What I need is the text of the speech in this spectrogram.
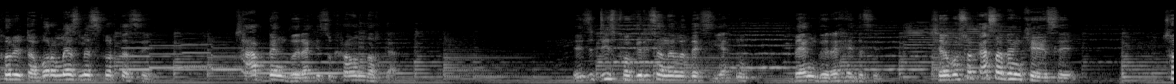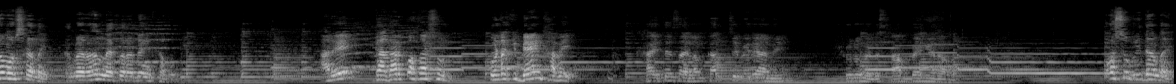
শরীরটা বড় মেজ মেজ করতেছে। সাপ ব্যাং ধরে কিছু খাওয়ান দরকার। এই যে ডিস ফকিরি চ্যানেলে দেখছি এখন ব্যাং ধরে খাইতেছে। সে অবশ্য কাঁচা ব্যাং খেয়েছে। সমস্যা নাই আমরা রান্না করা ব্যাং খাব। আরে গাধার কথা শুন কোনটা কি ব্যাংক খাবে? খাইতে চাইলাম কাচ্চি বিরিয়ানি শুরু হইল সাপ ব্যাঙের আবার অসুবিধা নাই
